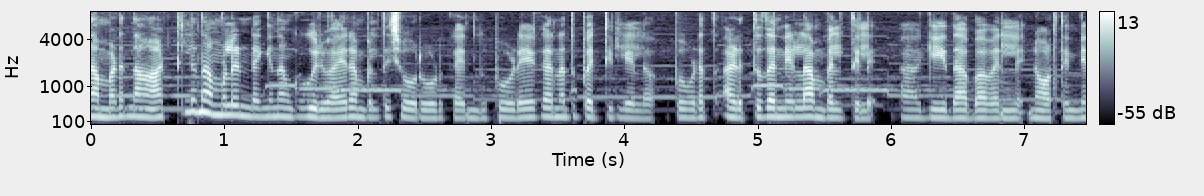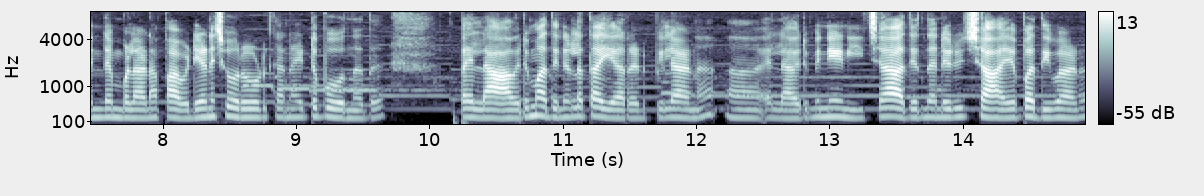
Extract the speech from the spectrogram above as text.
നമ്മുടെ നാട്ടിൽ നമ്മളുണ്ടെങ്കിൽ നമുക്ക് ഗുരുവായൂർ അമ്പലത്തിൽ ചോറ് കൊടുക്കായിരുന്നു. ഇപ്പോൾ ഇവിടെ കാരണം അത് പറ്റില്ലല്ലോ. അപ്പോൾ ഇവിടെ അടുത്ത് തന്നെയുള്ള അമ്പലത്തിൽ ഗീതാഭവനിൽ നോർത്ത് ഇന്ത്യൻ ടെമ്പിളാണ്. അപ്പോൾ അവിടെയാണ് ചോറ് കൊടുക്കാനായിട്ട് പോകുന്നത്. അപ്പോൾ എല്ലാവരും അതിനുള്ള തയ്യാറെടുപ്പിലാണ്. എല്ലാവരും പിന്നെ എണീച്ച ആദ്യം തന്നെ ഒരു ചായ പതിവാണ്.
